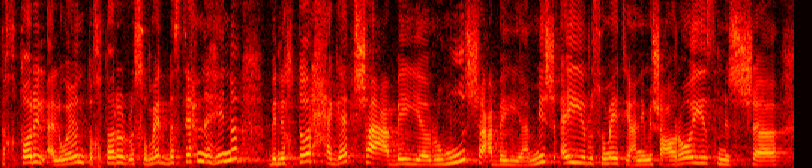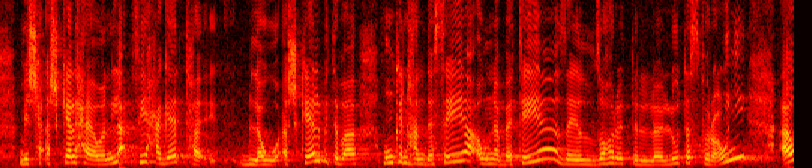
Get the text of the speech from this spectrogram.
تختار الألوان تختار الرسومات بس إحنا هنا بنختار حاجات شعبية رموز شعبية مش أي رسومات يعني مش عرايس مش مش أشكال حيوان. لأ في حاجات لو أشكال بتبقى ممكن هندسية أو نباتية زي زهره اللوتس فرعوني أو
